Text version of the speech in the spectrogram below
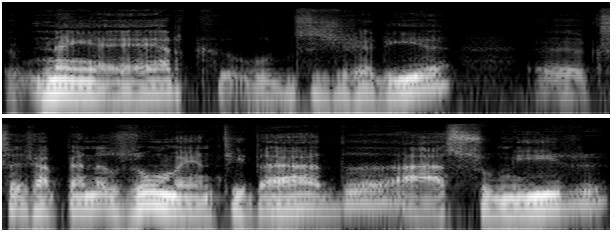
nem a ERC o desejaria, uh, que seja apenas uma entidade a assumir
